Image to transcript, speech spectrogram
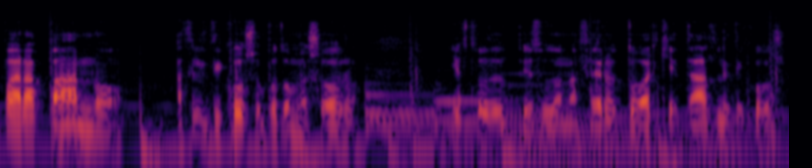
παραπάνω αθλητικός από το μεσόρο. Γι' αυτό, γι αυτό το αναφέρω το αρκετά αθλητικός.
